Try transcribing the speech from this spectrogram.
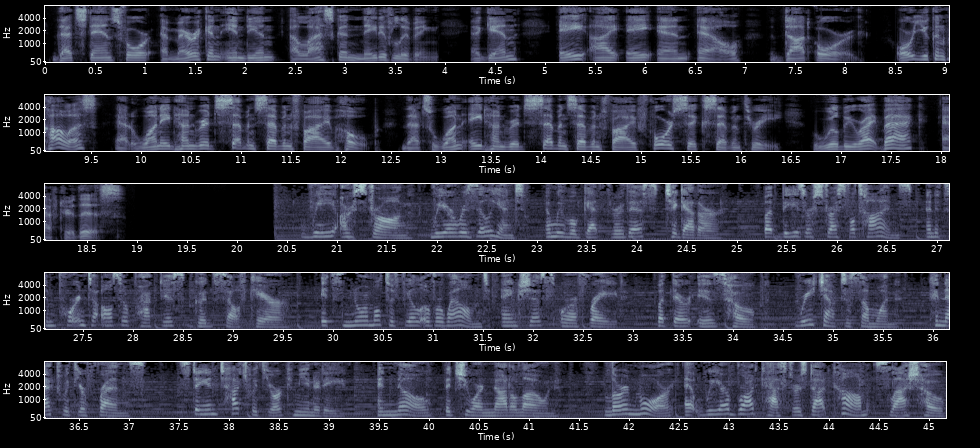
That stands for American Indian Alaska Native Living. Again, aianl.org. Or you can call us at 1-800-775-HOPE. That's 1-800-775-4673. We'll be right back after this. We are strong, we are resilient, and we will get through this together. But these are stressful times, and it's important to also practice good self-care. It's normal to feel overwhelmed, anxious, or afraid, but there is hope. Reach out to someone, connect with your friends, stay in touch with your community, and know that you are not alone. Learn more at wearebroadcasters.com slash hope.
